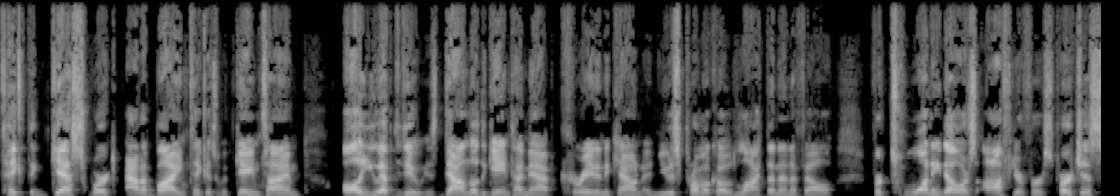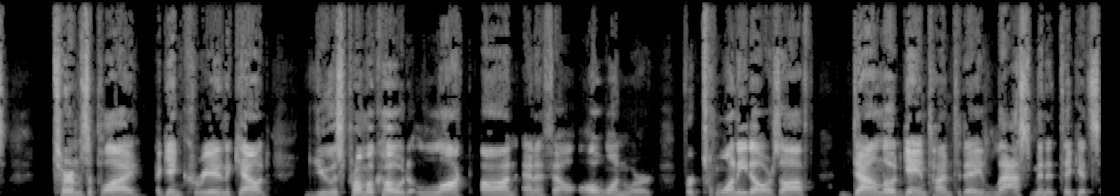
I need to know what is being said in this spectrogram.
Take the guesswork out of buying tickets with Gametime all you have to do is download the Gametime app, create an account, and use promo code LOCKEDONNFL for $20 off your first purchase. Terms apply. Again, create an account, use promo code Locked On NFL, all one word, for $20 off. Download Gametime today. Last minute tickets,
